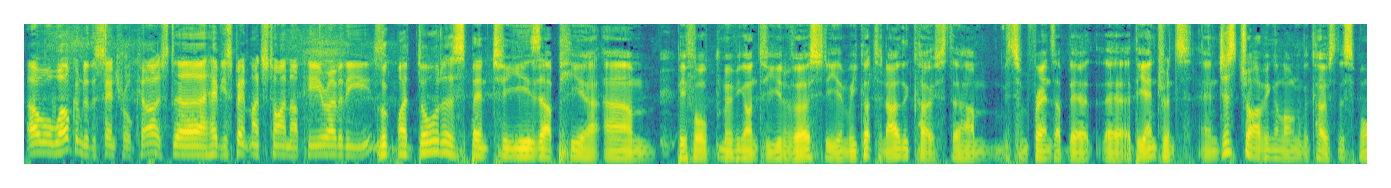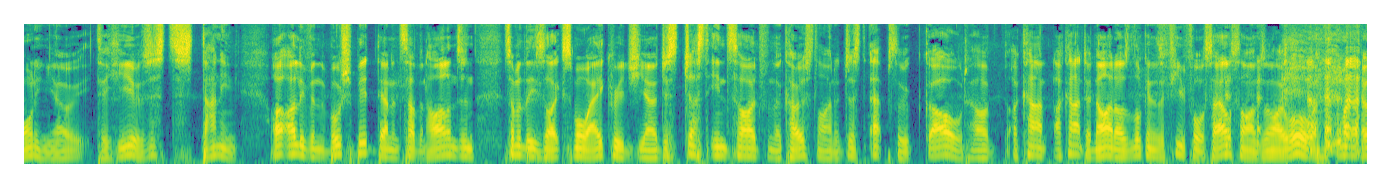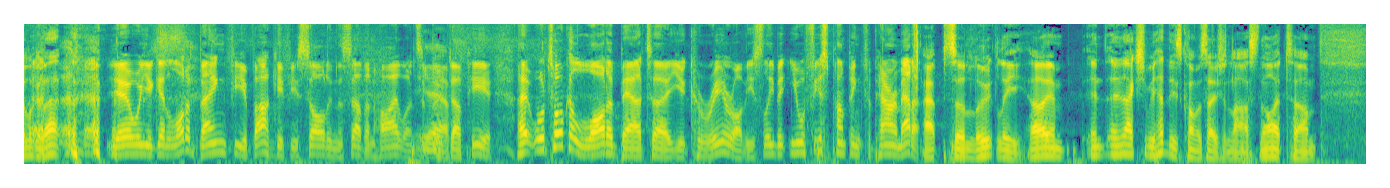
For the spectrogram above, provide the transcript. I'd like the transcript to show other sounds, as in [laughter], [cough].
Oh, well, welcome to the Central Coast. Uh, have you spent much time up here over the years? Look, my daughter spent two years up here um, before moving on to university, and we got to know the coast um, with some friends up there, there at the entrance. And just driving along the coast this morning, you know, to here was just stunning. I, I live in the bush a bit down in Southern Highlands, and some of these like small acreage, you know, just just inside from the coastline are just absolute gold. I, I can't I can't deny it. I was looking, there's a few for sale signs, and I'm like, whoa, I might have a look at that. [laughs] Yeah, well, you get a lot of bang for your buck if you sold in the Southern Highlands and Yeah. moved up here. Hey, we'll talk a lot about uh, your career, obviously, but you were fist pumping for Parramatta. Absolutely. I am, and, and actually, we had this conversation last night. Um,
